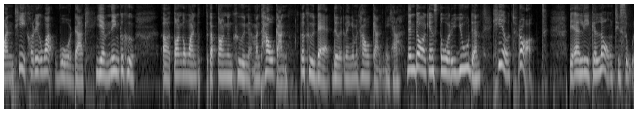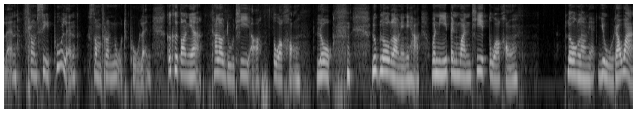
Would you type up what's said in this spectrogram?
วันที่เขาเรียกว่า w o r d a g เย่มนิ่งก็คืออตอนกลางวันกับตอนกลางคืนเนี่ยมันเท่ากันก็คือแดดเดิดอะไรเงี้ยมันเท่ากันนี่ค่ะ Den dagen står jorden helt rakt Det är lika långt till solen från sydpolen som från nordpolen ก็คือตอนเนี้ยถ้าเราดูที่ตัวของโลก ลูกโลกเราเนี่ยนี่ค่ะ วันนี้เป็นวันที่ตัวของโลกเราเนี่ยอยู่ระหว่าง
